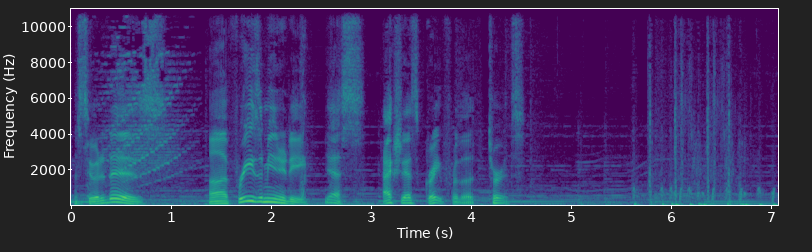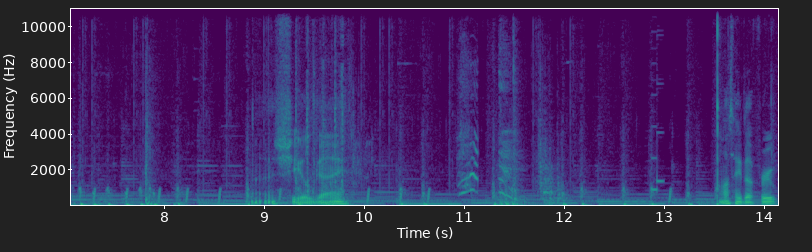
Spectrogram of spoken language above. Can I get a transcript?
Let's see what it is. Uh, freeze immunity. Yes. Actually, that's great for the turrets. Uh, shield guy. I'll take the fruit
